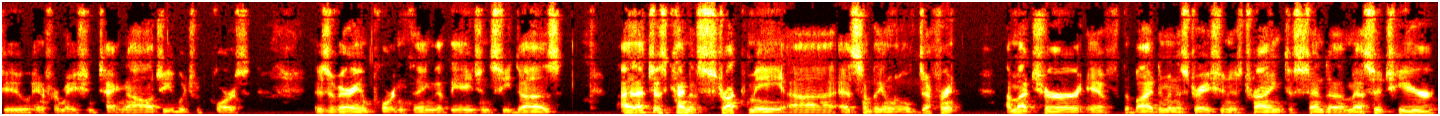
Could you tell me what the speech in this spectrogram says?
to information technology, which, of course, is a very important thing that the agency does. I, that just kind of struck me uh, as something a little different. I'm not sure if the Biden administration is trying to send a message here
